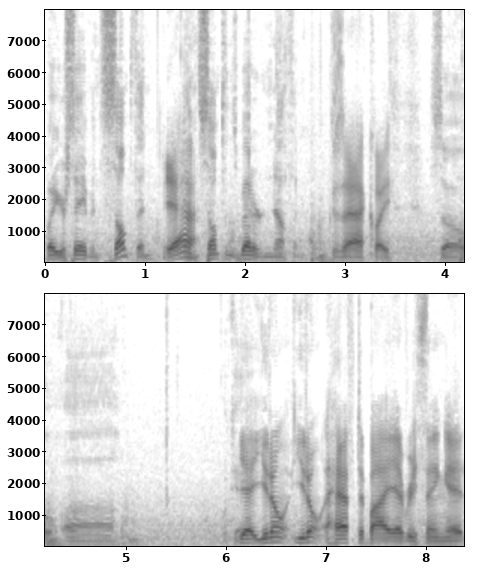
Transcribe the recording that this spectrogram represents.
but you're saving something. Yeah. And something's better than nothing. Exactly. So, uh, okay. Yeah, you don't you don't have to buy everything at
